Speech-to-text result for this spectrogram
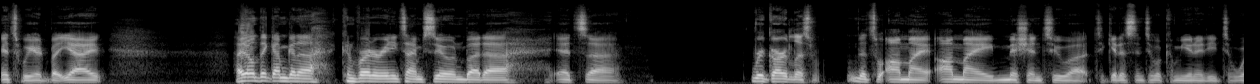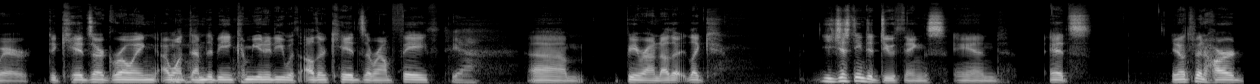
It's weird, but yeah, I I don't think I'm gonna convert her anytime soon, but uh it's uh regardless that's on my on my mission to uh to get us into a community to where the kids are growing. I want them to be in community with other kids around faith Yeah. um, be around other like you just need to do things and it's you know it's been hard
